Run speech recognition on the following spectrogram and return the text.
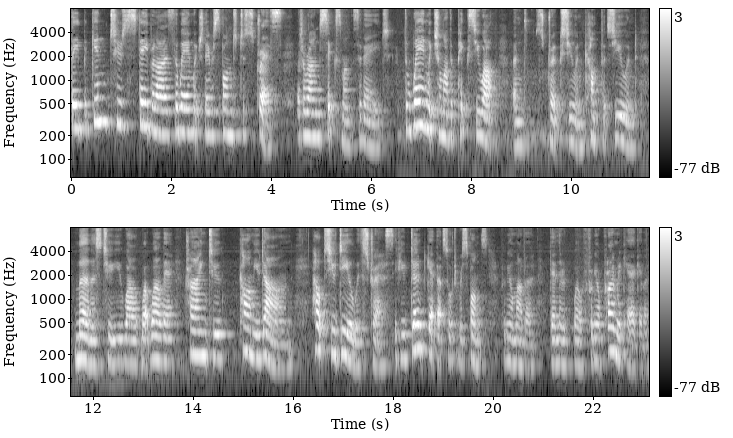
they begin to stabilise the way in which they respond to stress at around six months of age. The way in which your mother picks you up and strokes you and comforts you and murmurs to you while, while they're trying to calm you down, helps you deal with stress. If you don't get that sort of response from your mother, then there, well, from your primary caregiver,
